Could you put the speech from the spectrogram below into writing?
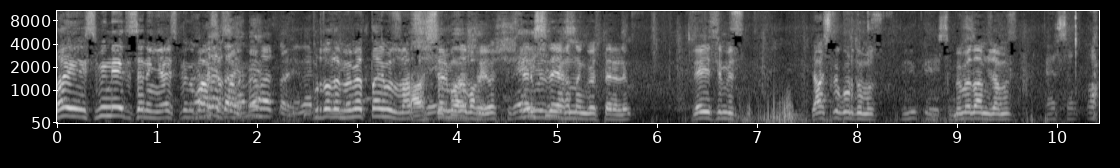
Dayı ismin neydi senin ya? İsmini bağışlasana. Mehmet dayı. Burada da Mehmet dayımız var. Şişlerimize bakıyor. Şişlerimizi de Reisimiz. yakından gösterelim. Reisimiz, yaşlı kurdumuz, Büyük reisim. Mehmet amcamız. Her sal. Ah.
